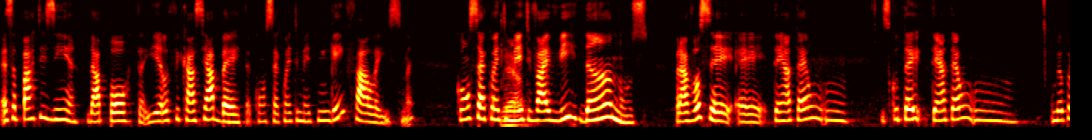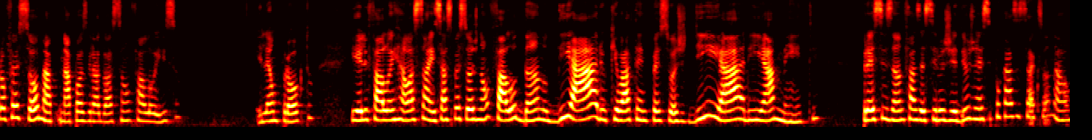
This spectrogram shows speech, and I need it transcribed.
essa partezinha da porta e ela ficasse aberta. Consequentemente, ninguém fala isso, né? Consequentemente, vai vir danos para você. É, tem até um, um- Escutei, tem até um. um- o meu professor na, na pós-graduação falou isso. Ele é um procto. E ele falou em relação a isso. As pessoas não falam o dano diário que eu atendo pessoas diariamente precisando fazer cirurgia de urgência por causa de sexo anal.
